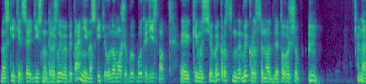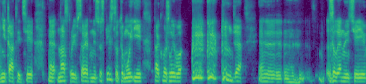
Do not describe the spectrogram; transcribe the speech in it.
наскільки це дійсно дражливе питання, і наскільки воно може бути дійсно е, кимось використано використано для того, щоб. Нагнітати ці настрої всередині суспільства, тому і так важливо для зеленої цієї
